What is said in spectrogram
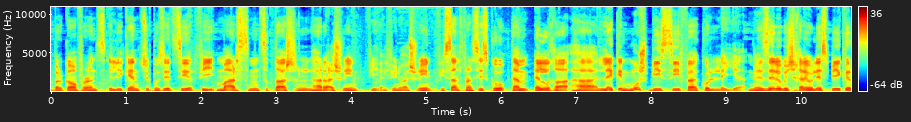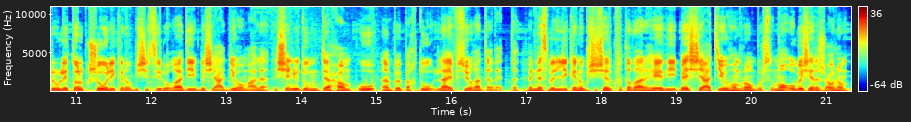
Developers Conference اللي كانت supposée تصير في مارس من 16 لنهار 20 في 2020 في سان فرانسيسكو تم إلغائها لكن مش بصفة كلية. مازالوا باش يخليو les speakers و les talk shows اللي كانوا باش يصيروا غادي باش يعديهم على ال chaîne YouTube نتاعهم و un peu partout live sur internet بالنسبة اللي كانوا باش يشاركوا في التظاهرة هذه باش يعطيوهم remboursement وباش يرجعوا لهم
